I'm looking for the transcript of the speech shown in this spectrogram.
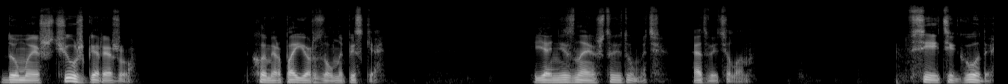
«Думаешь, чушь гаражу?» Хомер поёрзал на песке. «Я не знаю, что и думать», — ответил он. «Все эти годы...»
